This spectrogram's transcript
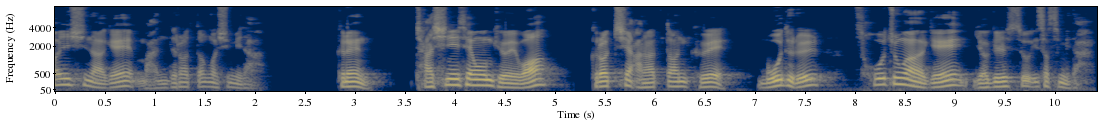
헌신하게 만들었던 것입니다. 그는 자신이 세운 교회와 그렇지 않았던 교회 모두를 소중하게 여길 수 있었습니다.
